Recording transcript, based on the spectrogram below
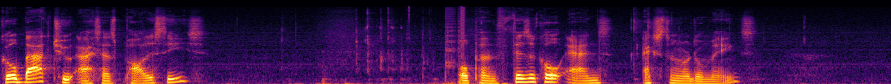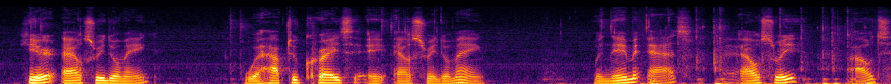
Go back to access policies. Open physical and external domains. Here, L3 domain we have to create a L3 domain. We name it as L3 out.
